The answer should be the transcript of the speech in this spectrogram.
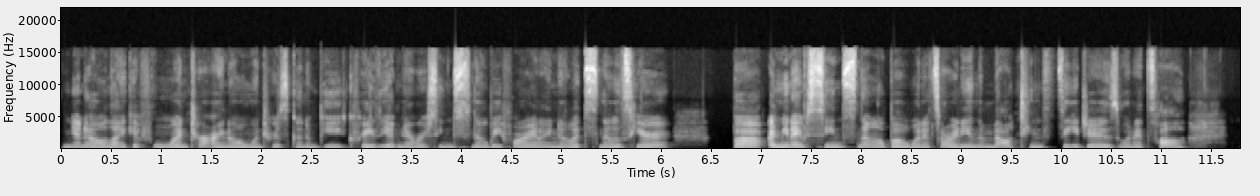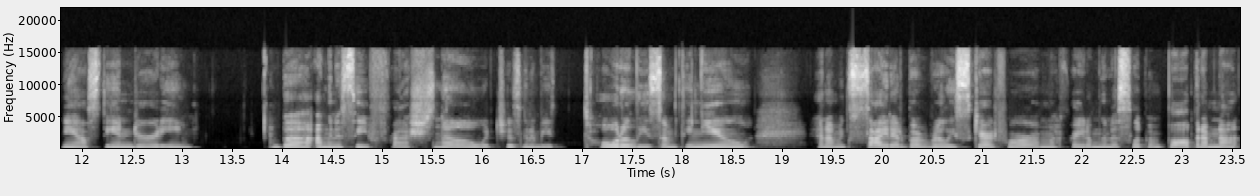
you know, like, if winter I know winter is gonna be crazy, I've never seen snow before, and I know it snows here, But I mean, I've seen snow, but when it's already in the melting stages, when it's all nasty and dirty. But I'm gonna see fresh snow, which is gonna be totally something new. And I'm excited, but really scared for. I'm afraid I'm gonna slip and fall, but I'm not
